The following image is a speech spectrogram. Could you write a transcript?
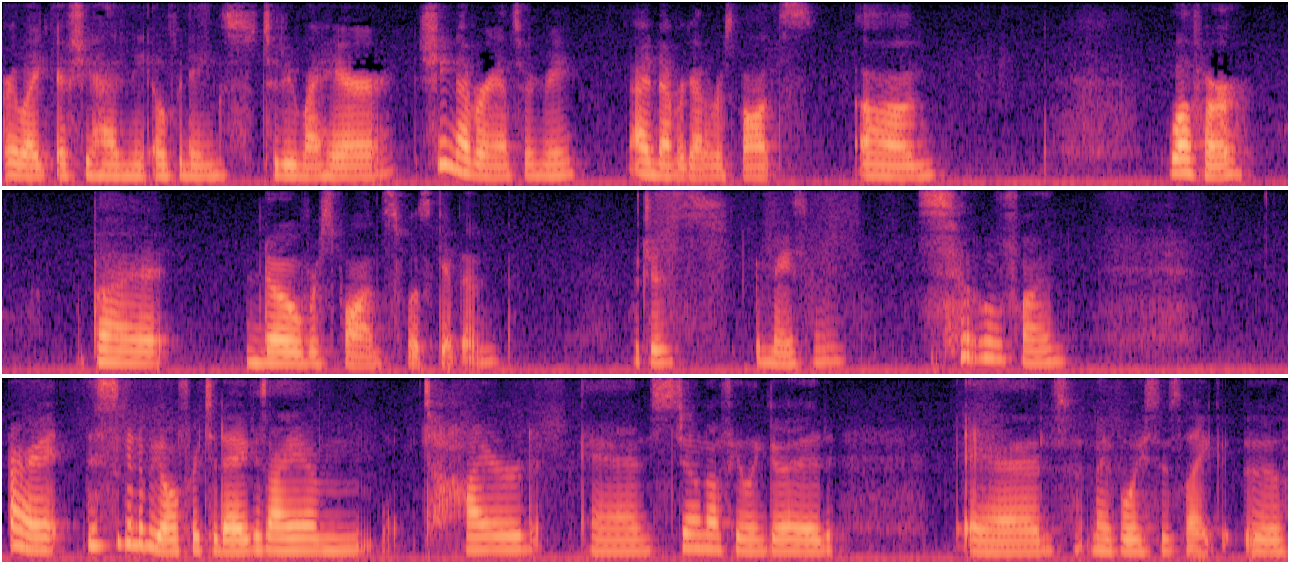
or like if she had any openings to do my hair. She never answered me. I never got a response. Um, love her, but no response was given, which is amazing. So fun. Alright, this is gonna be all for today because I am tired and still not feeling good and my voice is like, ugh.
